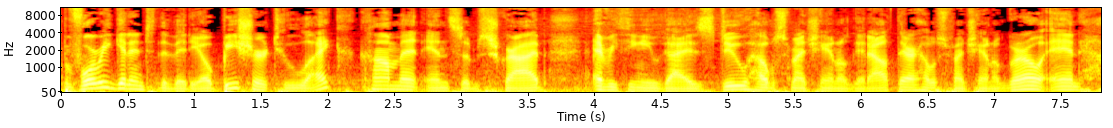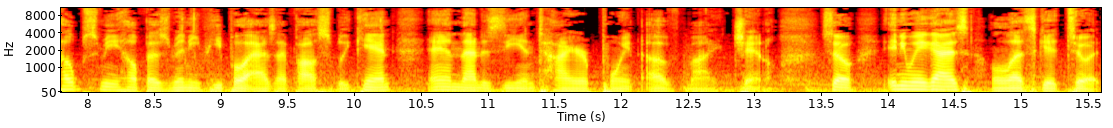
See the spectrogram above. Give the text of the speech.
before we get into the video, be sure to like, comment, and subscribe. Everything you guys do helps my channel get out there, helps my channel grow, and helps me help as many people as I possibly can. And that is the entire point of my channel. So anyway, guys, let's get to it.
